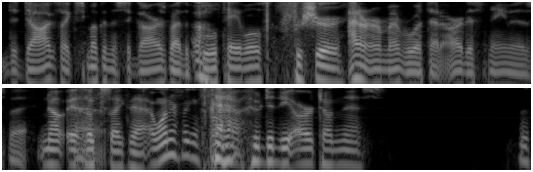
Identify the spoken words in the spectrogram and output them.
the dogs like smoking the cigars by the pool tables? for sure. I don't remember what that artist's name is, but No, it Uh, looks like that. I wonder if we can find out who did the art on this. Let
